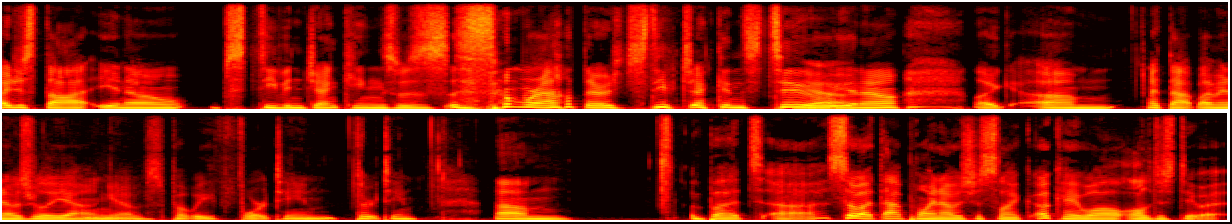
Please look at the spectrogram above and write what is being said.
I just thought, you know, Stephan Jenkins was somewhere out there, Steve Jenkins too, Yeah. you know? Like, um, at that, I mean, I was really young. Yeah, I was probably 14, 13. Um, but, uh, so at that point, I was just like, okay, well, I'll just do it.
